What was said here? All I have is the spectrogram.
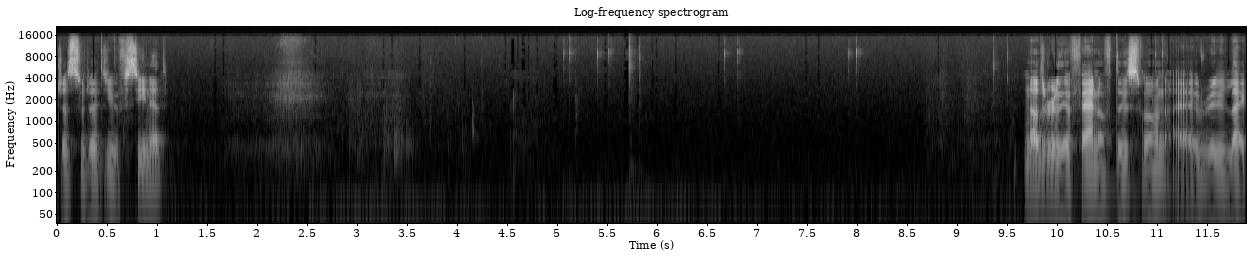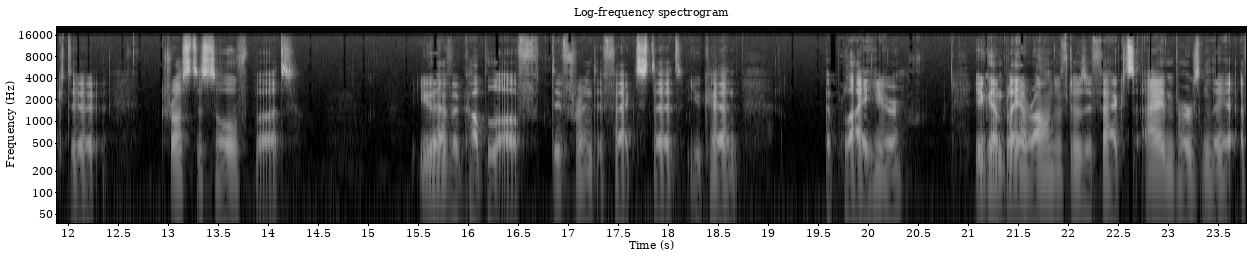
just so that you've seen it. Not really a fan of this one. I really like the cross dissolve, but you have a couple of different effects that you can apply here. You can play around with those effects. I'm personally a,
